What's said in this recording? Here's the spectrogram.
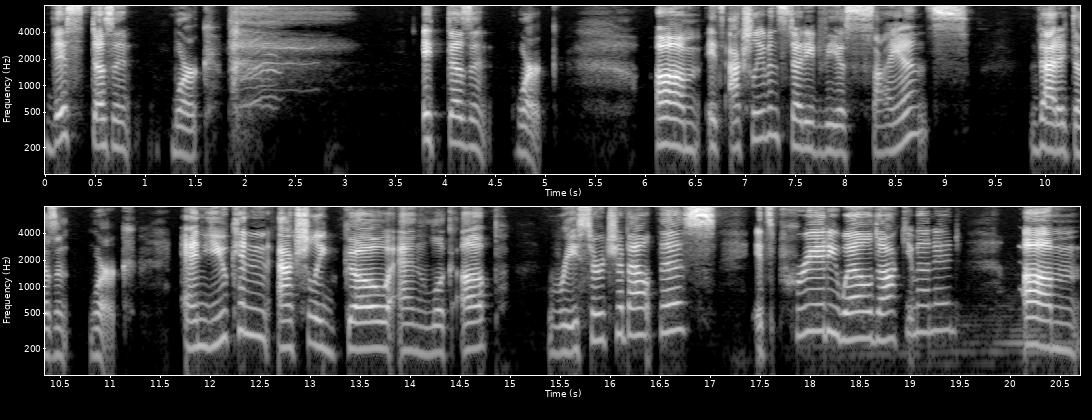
this doesn't work. it doesn't work. Um, it's actually been studied via science that it doesn't work. And you can actually go and look up research about this. It's pretty well documented. Um,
